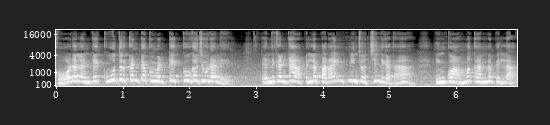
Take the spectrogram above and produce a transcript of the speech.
కోడలంటే కూతురు కంటే ఒక మెట్టు ఎక్కువగా చూడాలి. ఎందుకంటే ఆ పిల్ల పరాయింటి నుంచి వచ్చింది కదా. ఇంకో అమ్మ కన్న పిల్ల.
